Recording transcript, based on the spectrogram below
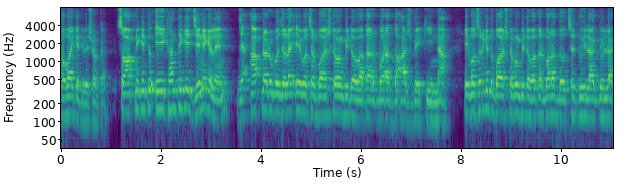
সবাইকে দিবে সরকার। সো আপনি কিন্তু এইখান থেকে জেনে গেলেন যে আপনার উপজেলায় এবছর বয়স্ক এবং বিধবা ভাতার বরাদ্দ আসবে কি না। এবছর কিন্তু বয়স্ক এবং বিধবা ভাতার বরাদ্দ হচ্ছে দুই লাখ দুই লাখ,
